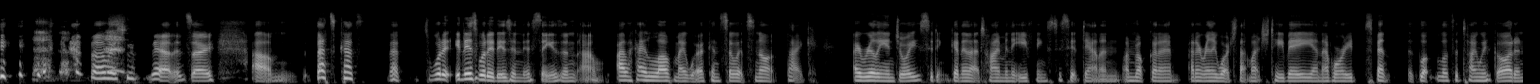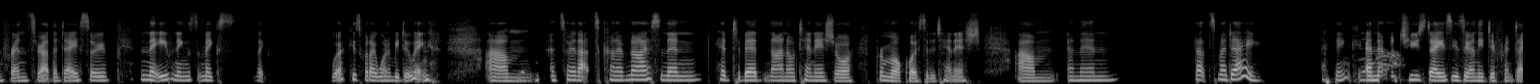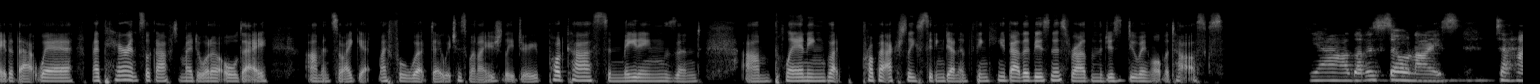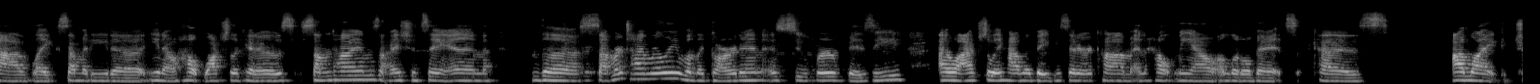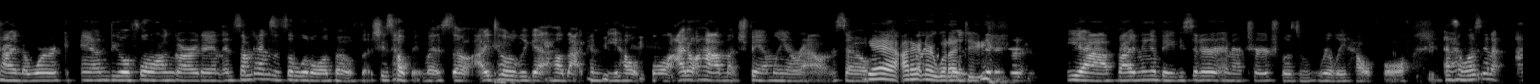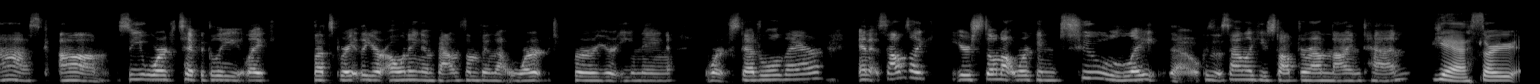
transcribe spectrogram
yeah, and so um, that's that's that's what it, it is. What it is in this season. Um, I like I love my work, and so it's not like I really enjoy sitting, getting that time in the evenings to sit down. And I'm not gonna, I don't really watch that much TV, and I've already spent lots of time with God and friends throughout the day. So in the evenings, it makes work is what I want to be doing. Um. And so that's kind of nice. And then head to bed nine or 10 ish, or from more closer to 10 ish. Um, and then that's my day. I think. Yeah. And then on Tuesdays is the only different day to that where my parents look after my daughter all day. Um, and so I get my full work day, which is when I usually do podcasts and meetings and um, planning, like proper actually sitting down and thinking about the business rather than just doing all the tasks. Yeah, that is so nice to have like somebody to, you know, help watch the kiddos. Sometimes I should say in the summertime really when the garden is super busy, I will actually have a babysitter come and help me out a little bit cuz I'm like trying to work and do a full on garden. And sometimes it's a little of both that she's helping with. So I totally get how that can be helpful. I don't have much family around. So yeah, I don't know what I do. Yeah finding a babysitter in our church was really helpful. And i was going to ask um so you work typically like that's great that you're owning and found something that worked for your evening work schedule there. And it sounds like you're still not working too late though because it sounded like you stopped around 9 10 yeah so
